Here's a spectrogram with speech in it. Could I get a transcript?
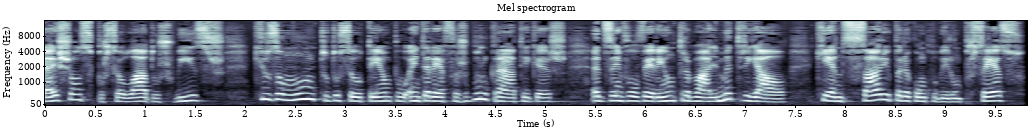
Queixam-se, por seu lado, os juízes, que usam muito do seu tempo em tarefas burocráticas, a desenvolverem um trabalho material que é necessário para concluir um processo,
